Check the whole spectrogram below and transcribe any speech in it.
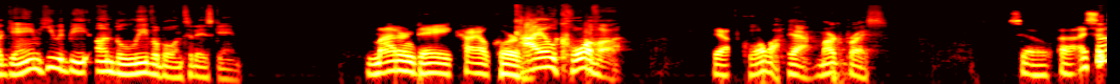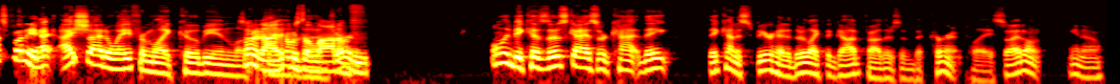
a game. He would be unbelievable in today's game. Modern day Kyle Korver. Kyle Corva. Yeah. Korva, Quava. yeah, Mark Price. so uh, I saw. It's funny. I, I shied away from like Kobe and. So did I. There was a and, lot of- only because those guys are kind. They they kind of spearheaded. They're like the godfathers of the current play. So I don't, you know,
